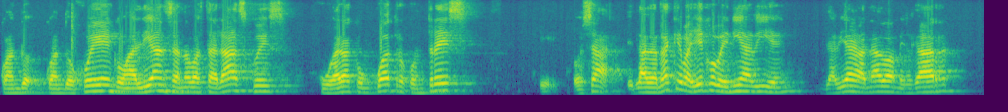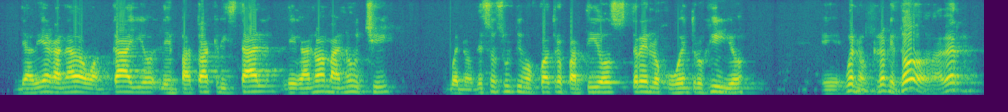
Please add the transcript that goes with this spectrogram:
cuando, cuando jueguen con Alianza no va a estar Ascuez, jugará con cuatro, con tres, o sea, la verdad que Vallejo venía bien, le había ganado a Melgar, le había ganado a Huancayo, le empató a Cristal, le ganó a Manucci. Bueno, de esos últimos cuatro partidos, tres los jugó en Trujillo. Eh, bueno, creo que todos, a ver,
